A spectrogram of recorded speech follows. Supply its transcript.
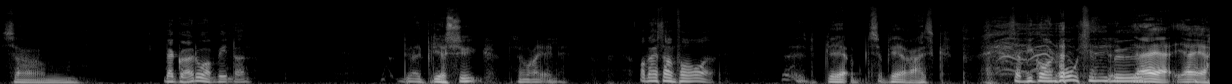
Så, um, hvad gør du om vinteren? Jeg bliver syg, som regel. Og hvad så om foråret? Bliver, så bliver jeg rask. Så vi går en god tid i møde? ja, ja, ja, ja.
